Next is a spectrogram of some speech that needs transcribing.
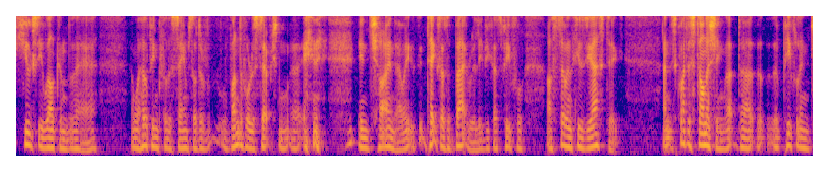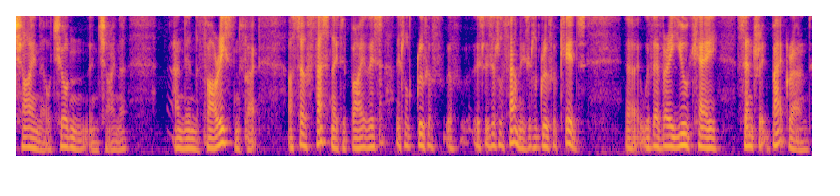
hugely welcomed there. And we're hoping for the same sort of wonderful reception uh, in, in China. I mean, it takes us aback, really, because people are so enthusiastic. And it's quite astonishing that uh, the people in China, or children in China, and in the Far East, in fact, are so fascinated by this little group of, of this little family, this little group of kids uh, with their very UK centric background.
